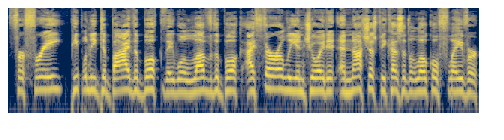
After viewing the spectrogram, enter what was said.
for free. People need to buy the book. They will love the book. I thoroughly enjoyed it, and not just because of the local flavor,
